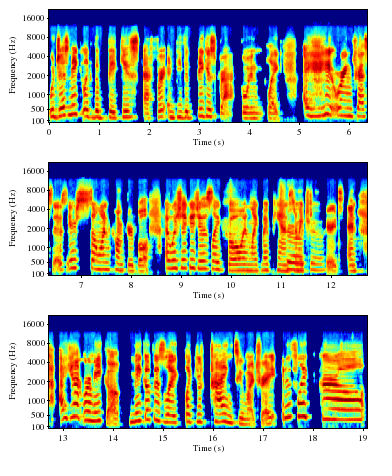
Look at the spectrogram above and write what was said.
would just make like the biggest effort and be the biggest brat going like I hate wearing dresses. They're so uncomfortable. I wish I could just like go in like my pants True, and my shirts and I can't wear makeup. Makeup is like like you're trying too much, right? It is like girl,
